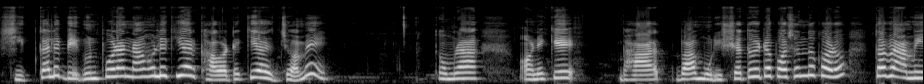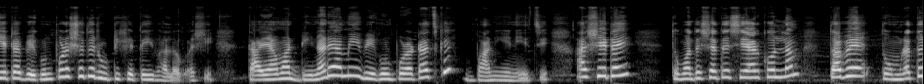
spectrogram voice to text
শীতকালে বেগুন পোড়া না হলে কি আর খাওয়াটা কি আর জমে? তোমরা অনেকে ভাত বা মুড়ির সাথেও এটা পছন্দ করো, তবে আমি এটা বেগুন পোড়ার সাথে রুটি খেতেই ভালোবাসি। তাই আমার ডিনারে আমি বেগুন পোড়াটা আজকে বানিয়ে নিয়েছি। আর সেটাই তোমাদের সাথে শেয়ার করলাম। তবে তোমরা তো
